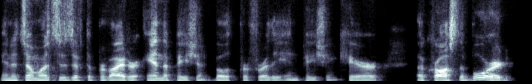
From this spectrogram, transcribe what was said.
And it's almost as if the provider and the patient both prefer the inpatient care across the board,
